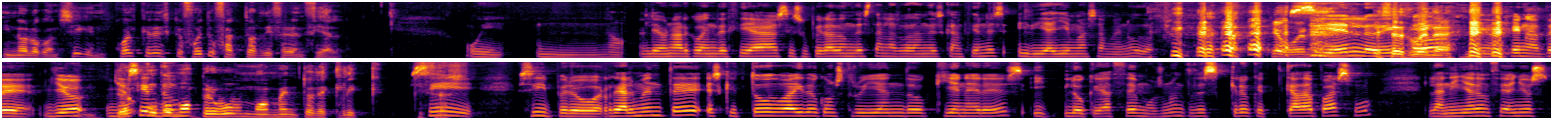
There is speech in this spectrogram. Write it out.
y no lo consiguen. ¿Cuál crees que fue tu factor diferencial? Uy, mm, no. Leonard Cohen decía, si supiera dónde están las grandes canciones, iría allí más a menudo. Qué bueno. Si él lo Esa es dijo, buena. imagínate. Yo, yo Pero, siento... hubo, pero hubo un momento de clic. quizás. Sí, sí, pero realmente es que todo ha ido construyendo quién eres y lo que hacemos, ¿no? Entonces creo que cada paso, la niña de 11 años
